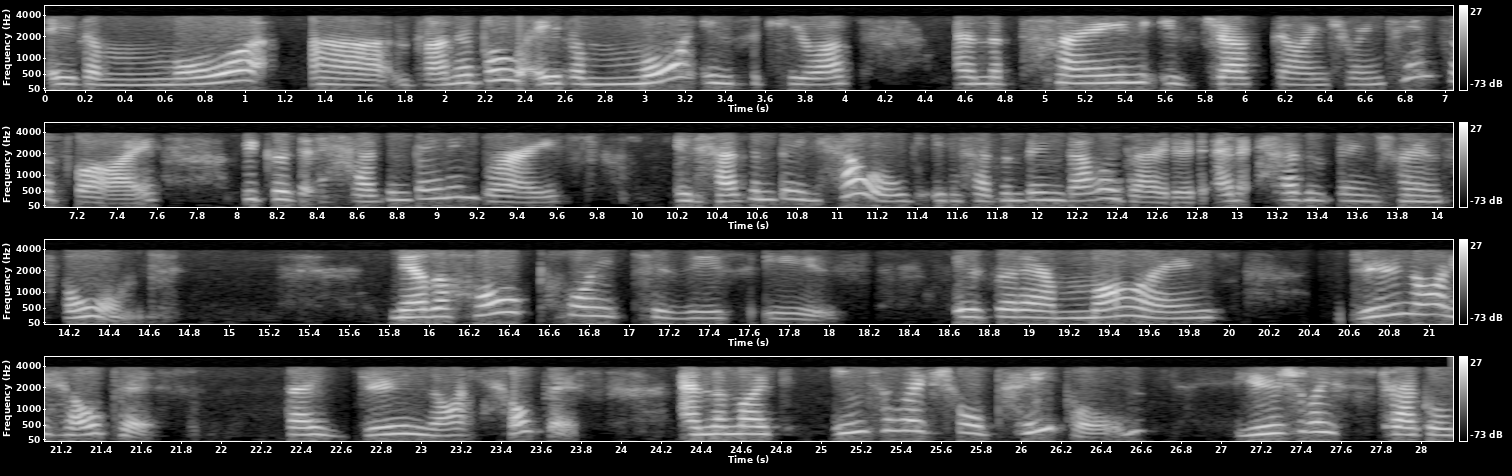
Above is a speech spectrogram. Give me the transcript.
even more uh, vulnerable, even more insecure, and the pain is just going to intensify because it hasn't been embraced, it hasn't been held, it hasn't been validated, and it hasn't been transformed. Now, the whole point to this is is that our minds do not help us. They do not help us. And the most intellectual people usually struggle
